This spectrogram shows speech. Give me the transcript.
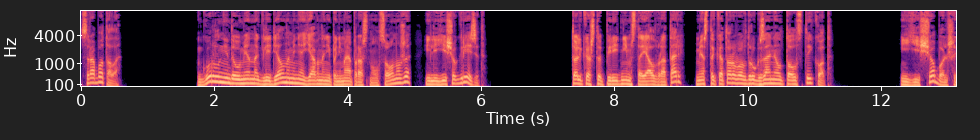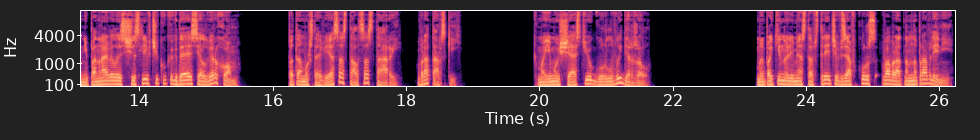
Сработало. Гурл недоуменно глядел на меня, явно не понимая, проснулся он уже или еще грезит. Только что перед ним стоял вратарь, место которого вдруг занял толстый кот. И еще больше не понравилось счастливчику, когда я сел верхом, потому что вес остался старый, вратарский. К моему счастью, Гурл выдержал. Мы покинули место встречи, взяв курс в обратном направлении.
